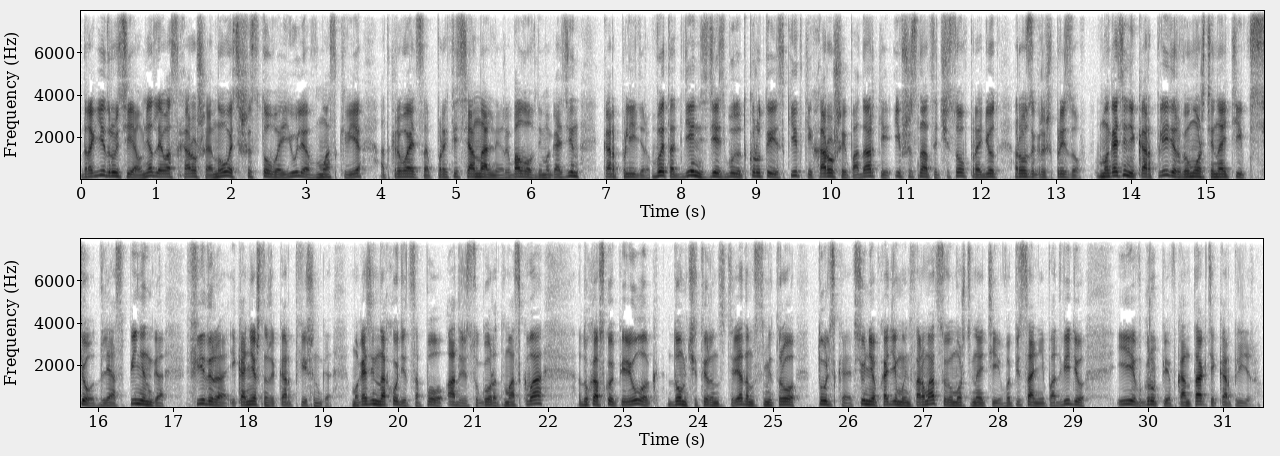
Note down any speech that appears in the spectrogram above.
Дорогие друзья, у меня для вас хорошая новость. 6 июля в Москве открывается профессиональный рыболовный магазин Carp Leader. В этот день здесь будут крутые скидки, хорошие подарки и в 16 часов пройдет розыгрыш призов. В магазине Carp Leader вы можете найти все для спиннинга, фидера и, конечно же, карпфишинга. Магазин находится по адресу город Москва. Духовской переулок, дом 14, рядом с метро Тульская. Всю необходимую информацию вы можете найти в описании под видео и в группе ВКонтакте Карплидер.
